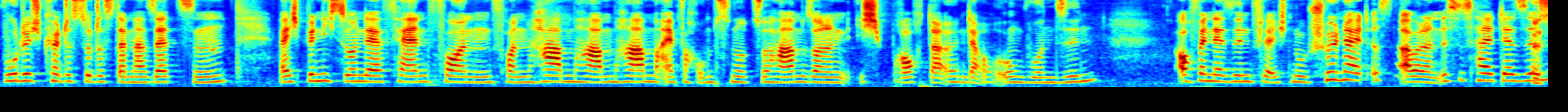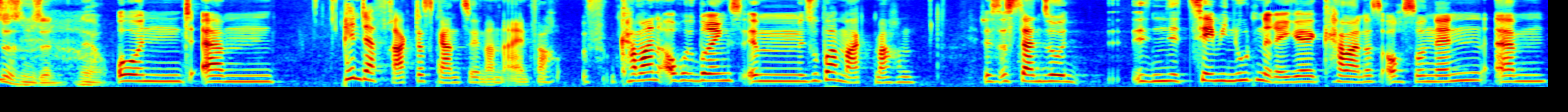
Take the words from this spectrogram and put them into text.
wodurch könntest du das dann ersetzen? Weil ich bin nicht so in der Fan von, von haben, haben, haben, einfach um es nur zu haben, sondern ich brauche dahinter auch irgendwo einen Sinn. Auch wenn der Sinn vielleicht nur Schönheit ist, aber dann ist es halt der Sinn. Es ist ein Sinn, ja. Und ähm, hinterfragt das Ganze dann einfach. Kann man auch übrigens im Supermarkt machen. Das ist dann so eine 10-Minuten-Regel, kann man das auch so nennen. Ähm,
